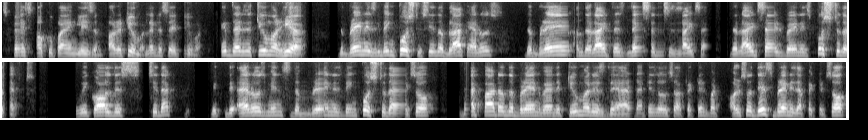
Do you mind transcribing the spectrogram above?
space occupying lesion or a tumor, let us say tumor. If there is a tumor here, the brain is being pushed. You see the black arrows? The brain on the right, let's say this is right side. The right side brain is pushed to the left. We call this, see that? The arrows means the brain is being pushed to that. So that part of the brain where the tumor is there, that is also affected, but also this brain is affected. So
